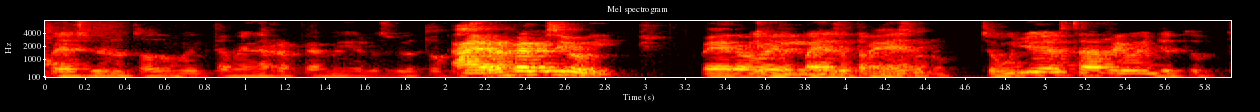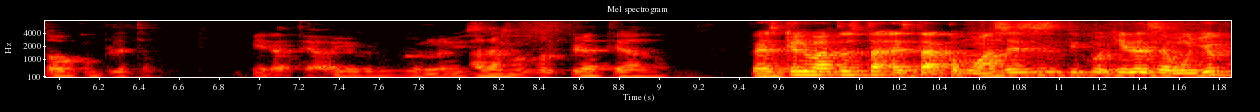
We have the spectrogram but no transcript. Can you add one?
pues ya subieron todo, güey. También RPM ya lo subió todo. Ah, RPM sí lo vi. Pero el, el payaso el también. no. Según yo ya está arriba en YouTube todo completo. Pirateado, yo creo que no lo he visto. A lo mejor pirateado. Pero es que el vato está, está como hace ese tipo de giras, según yo,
